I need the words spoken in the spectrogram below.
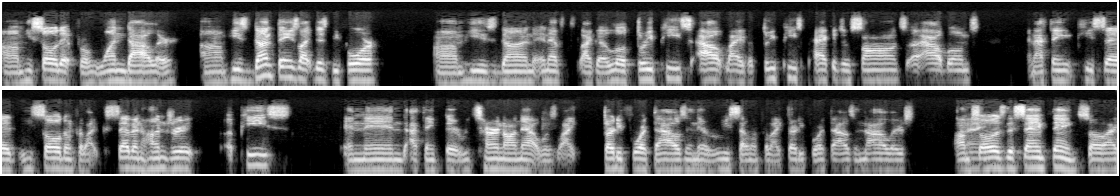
Um, he sold it for one dollar. Um, he's done things like this before. Um, he's done NFT like a little three piece out, like a three piece package of songs, uh, albums and I think he said he sold them for like 700 a piece, and then I think their return on that was like 34,000. They were reselling for like 34,000 dollars. Um, so it was the same thing. So I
